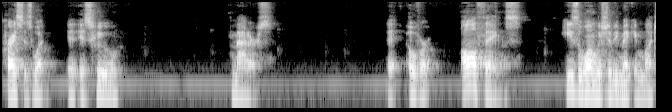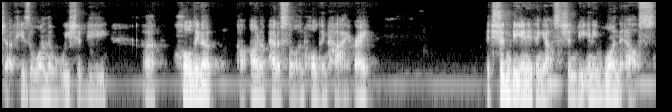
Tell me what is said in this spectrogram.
Christ is what is who matters. Over all things, he's the one we should be making much of. He's the one that we should be uh, holding up on a pedestal and holding high, right? It shouldn't be anything else. It shouldn't be anyone else.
